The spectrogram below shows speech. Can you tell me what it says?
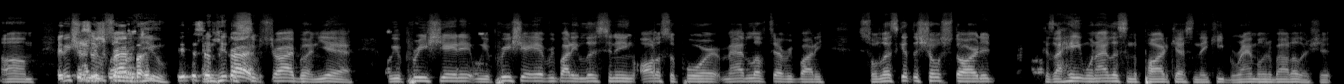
Um, Hit make sure the you give us a subscribe button. review Hit the and hit the subscribe. subscribe button. Yeah, we appreciate it. We appreciate everybody listening, all the support. Mad love to everybody. So let's get the show started because I hate when I listen to podcasts and they keep rambling about other shit.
